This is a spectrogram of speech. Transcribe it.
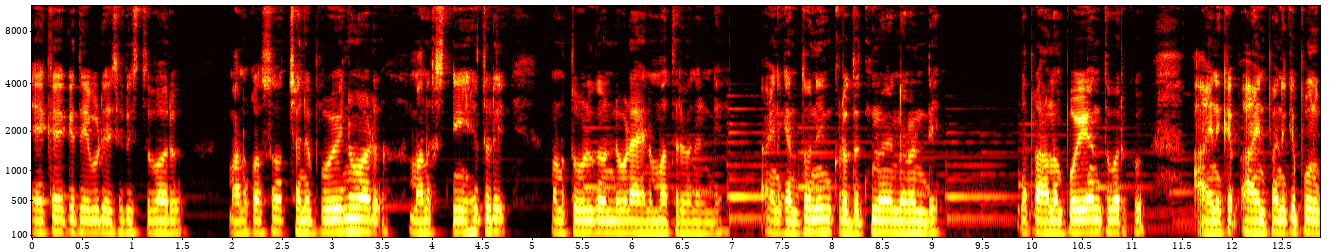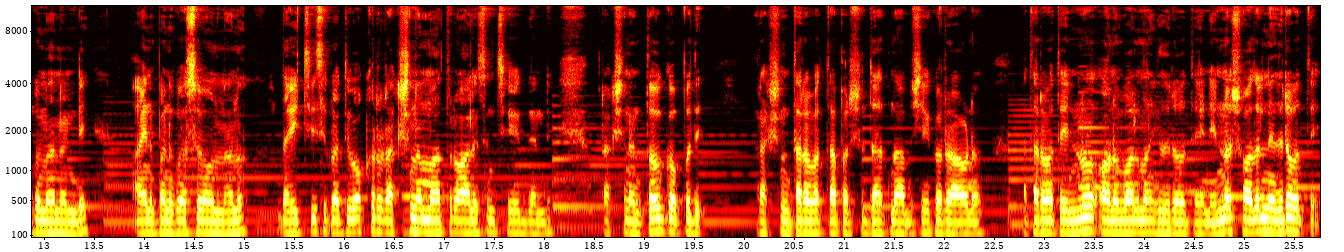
ఏకైక దేవుడు యేసుక్రీస్తు వారు మన కోసం చనిపోయినవాడు మనకు స్నేహితుడి మన తోడుగా ఉండేవాడు ఆయన మాత్రమేనండి. ఆయనకి ఎంతో నేను కృతజ్ఞమైనానండి నా ప్రాణం పోయేంత వరకు ఆయనకి ఆయన పనికి పూనుకున్నానండి. ఆయన పని కోసమే ఉన్నాను. దయచేసి ప్రతి ఒక్కరూ రక్షణ మాత్రం ఆలస్యం చేయొద్దండి. రక్షణ ఎంతో గొప్పది. రక్షణ తర్వాత పరిశుద్ధాత్మ అభిషేకం రావడం ఆ తర్వాత ఎన్నో అనుభవాలు మనకి ఎదురవుతాయి ఎన్నో శోధనలు ఎదురవుతాయి.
